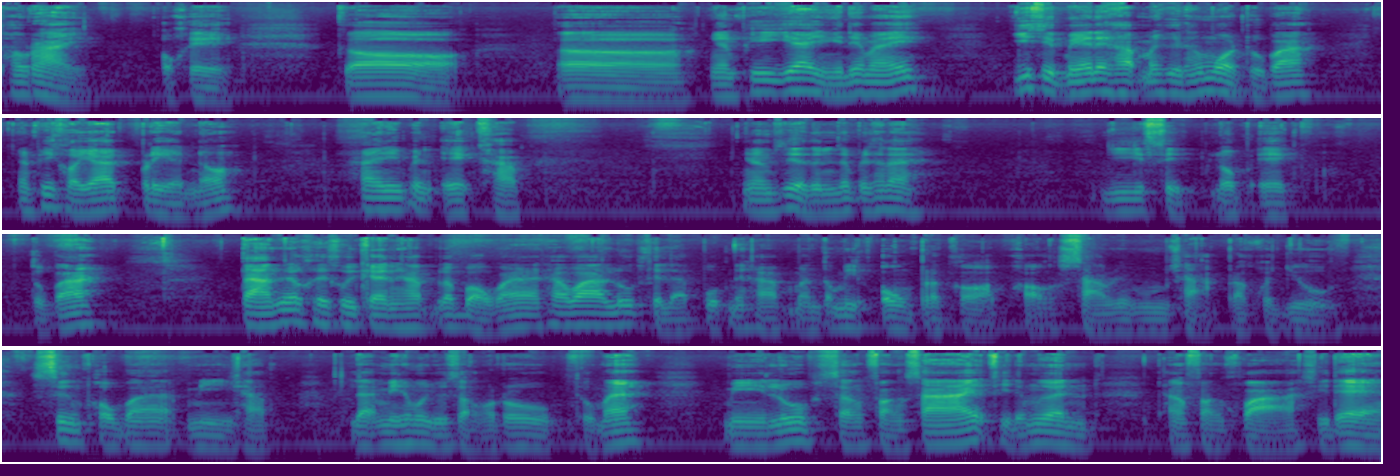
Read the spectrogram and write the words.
เท่าไหร่ โอเค ก็ เอ่องั้นพี่แยกอย่างนี้ได้ไหม20เมตรนะครับ มันคือทั้งหมดถูกปะงั้นพี่ขออนุญาตเปลี่ยนเนาะ ให้นี่เป็น x ครับ งั้นเหลือตัวนี้จะเป็นเท่าไหร่20ลบ x ถูกปะตามที่เราเคยคุยกันครับ เราบอกว่าถ้าวาดรูปเสร็จแล้วปุ๊บนะครับ มันต้องมีองค์ประกอบของสามเหลี่ยมมุมฉากปรากฏอยู่ ซึ่งพบว่ามีครับ และมีทั้งหมดอยู่ 2 รูป ถูกไหมมีรูปทางฝั่งซ้ายสีน้ำเงิน ทางฝั่งขวาสีแดง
